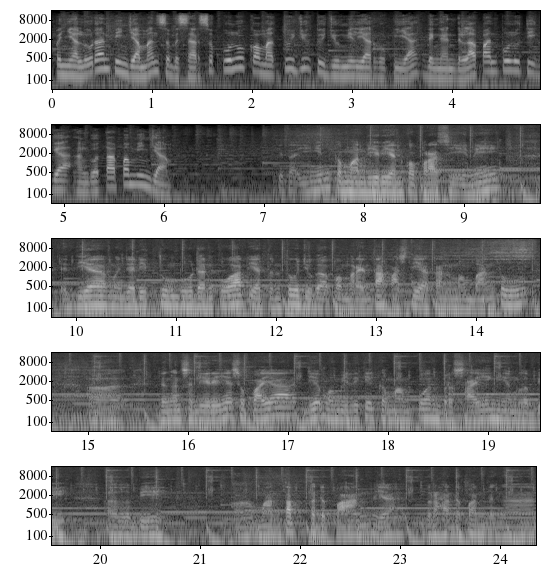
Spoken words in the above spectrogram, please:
penyaluran pinjaman sebesar 10,77 miliar rupiah dengan 83 anggota peminjam. Kita ingin kemandirian koperasi ini dia menjadi tumbuh dan kuat ya tentu juga pemerintah pasti akan membantu uh, dengan sendirinya supaya dia memiliki kemampuan bersaing yang lebih uh, lebih uh, mantap ke depan ya berhadapan dengan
